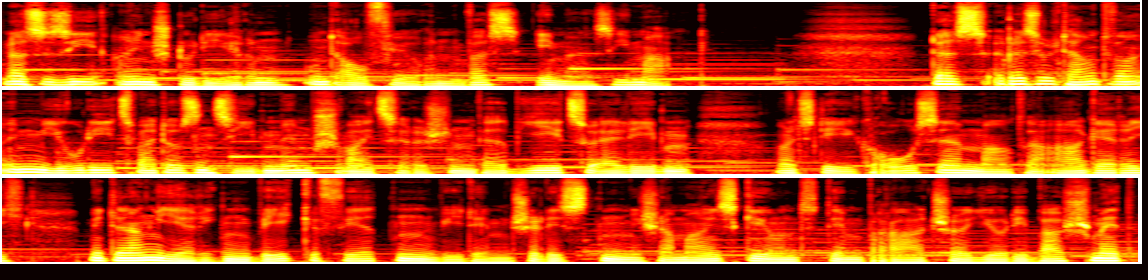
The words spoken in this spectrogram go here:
lasse sie einstudieren und aufführen, was immer sie mag. Das Resultat war im Juli 2007 im schweizerischen Verbier zu erleben, als die große Martha Agerich mit langjährigen Weggefährten wie dem Cellisten Mischa Maisky und dem Bratscher Juri Baschmet,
